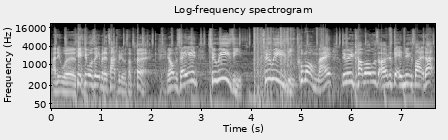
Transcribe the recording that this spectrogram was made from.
And it was... it wasn't even an attachment. It was a perk. You know what I'm saying? Too easy. Too easy. Come on, man. Doing camos. I'm just getting nukes like that.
